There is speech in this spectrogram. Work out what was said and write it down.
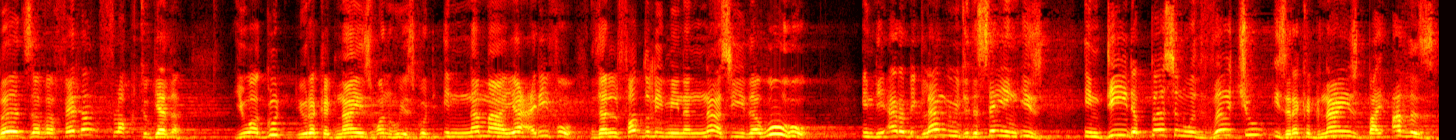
birds of a feather flock together. You are good, you recognize one who is good. إِنَّمَا يَعْرِفُ ذَا الْفَضْلِ مِنَ النَّاسِ ذَوُوهُ In the Arabic language, the saying is, indeed a person with virtue is recognized by others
